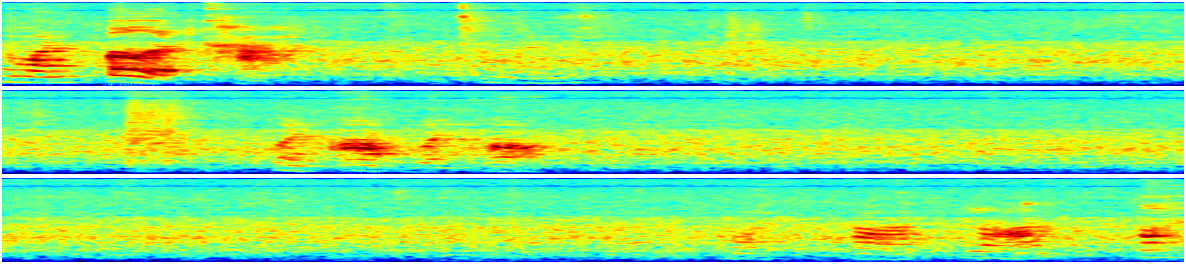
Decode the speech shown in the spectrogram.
ม้วนเปิดค่ะ ม้วนม้วนออกม้วนออกโอ๊ยร้อนร้อนโอ๊ย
